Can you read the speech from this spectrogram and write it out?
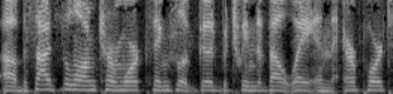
Uh, besides the long-term work, things look good between the Beltway and the airport.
